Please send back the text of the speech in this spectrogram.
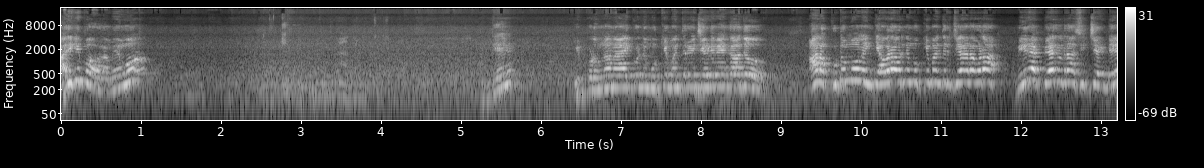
అరిగిపోవాలా మేము? అంటే ఇప్పుడున్న నాయకుడిని ముఖ్యమంత్రి చేయడమే కాదు. వాళ్ళ కుటుంబంలో ఇంకెవరెవరిని ముఖ్యమంత్రి చేయాలో కూడా మీరే పేర్లు రాసి ఇచ్చేయండి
